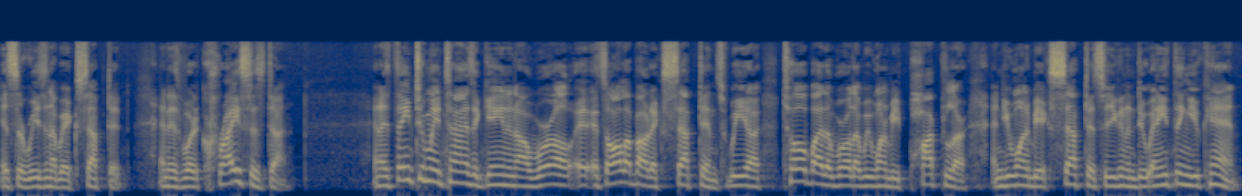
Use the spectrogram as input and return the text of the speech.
is the reason that we accept it and is what Christ has done. And I think too many times, again, in our world, it's all about acceptance. We are told by the world that we want to be popular and you want to be accepted, so you're going to do anything you can.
